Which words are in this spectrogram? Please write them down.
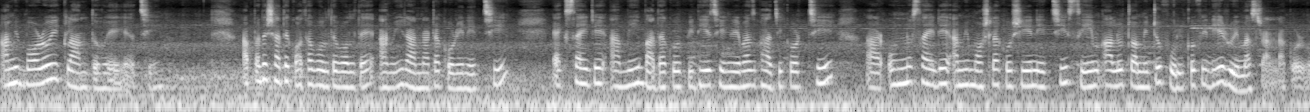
আমি বড়ই ক্লান্ত হয়ে গেছি। আপনাদের সাথে কথা বলতে বলতে আমি রান্নাটা করে নিচ্ছি। এক সাইডে আমি বাঁধাকপি দিয়ে চিংড়ি মাছ ভাজি করছি আর অন্য সাইডে আমি মশলা কষিয়ে নিচ্ছি সিম, আলু, টমেটো, ফুলকপি দিয়ে রুই মাছ রান্না করব।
